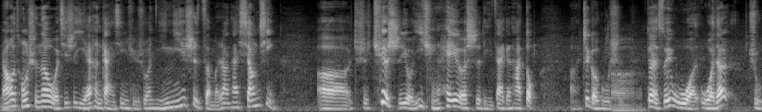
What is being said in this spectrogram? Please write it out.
然后同时呢，我其实也很感兴趣，说倪妮是怎么让他相信，呃，就是确实有一群黑恶势力在跟他斗啊，这个故事。对，所以我我的主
